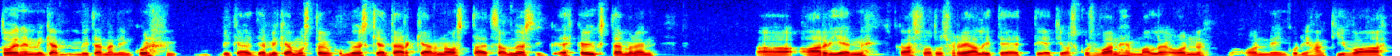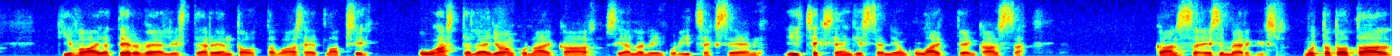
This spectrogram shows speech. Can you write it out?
toinen, mikä, mitä mä niin kuin, mikä, ja mikä musta on niin myöskin tärkeää nostaa, että se on myös ehkä yksi tämmöinen arjen kasvatusrealiteetti, että joskus vanhemmalle on, on niin kuin ihan kivaa, kivaa ja terveellistä ja rentouttavaa se, että lapsi puuhastelee jonkun aikaa siellä niin kuin itsekseen, itsekseenkin sen jonkun laitteen kanssa, kanssa esimerkiksi. Mutta tota,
